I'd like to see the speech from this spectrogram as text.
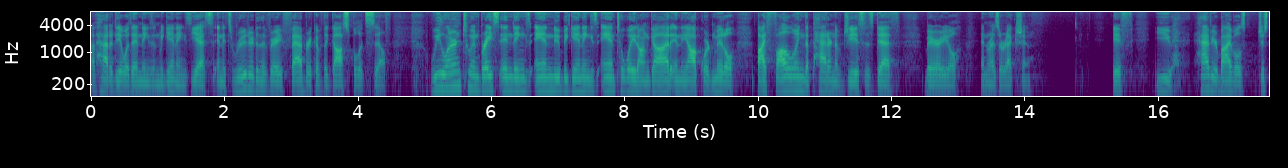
of how to deal with endings and beginnings? Yes, and it's rooted in the very fabric of the gospel itself. We learn to embrace endings and new beginnings and to wait on God in the awkward middle by following the pattern of Jesus' death, burial, and resurrection. If you have your Bibles, just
